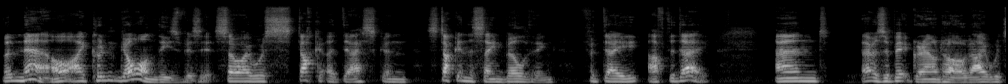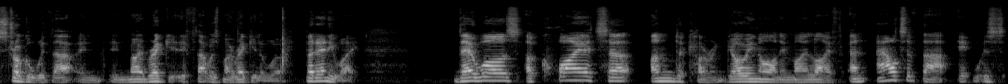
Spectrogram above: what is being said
But now I couldn't go on these visits, so I was stuck at a desk and stuck in the same building for day after day. And that was a bit groundhog. I would struggle with that in, in my regular if that was my regular work. But anyway, there was a quieter undercurrent going on in my life. And out of that, it was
